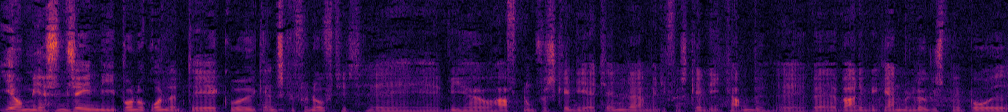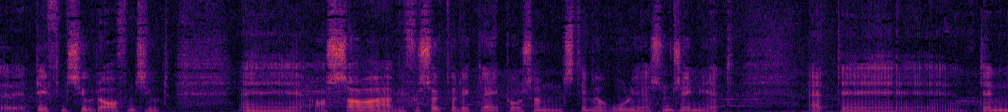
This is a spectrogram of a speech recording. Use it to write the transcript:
Jo, men jeg synes egentlig i bund og grund, at det er gået ganske fornuftigt. Øh, vi har jo haft nogle forskellige agendaer med de forskellige kampe. Øh, hvad var det, vi gerne vil lykkes med, både øh, defensivt og offensivt. Og så har vi forsøgt at lægge lag på sådan stille og roligt. Jeg synes egentlig, at, at den,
